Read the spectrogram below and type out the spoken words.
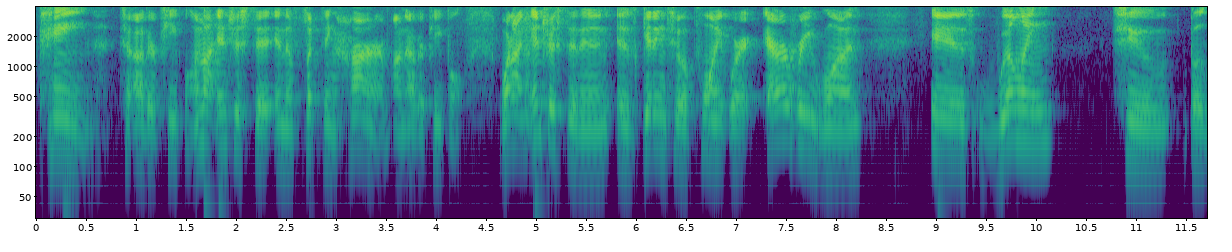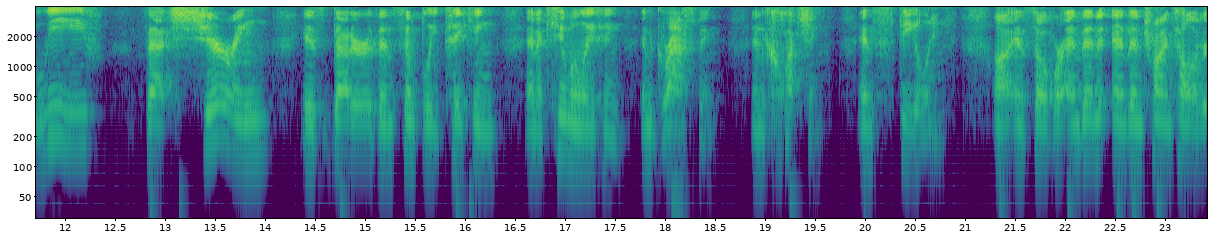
pain to other people. I'm not interested in inflicting harm on other people. What I'm interested in is getting to a point where everyone is willing to believe that sharing is better than simply taking and accumulating and grasping and clutching and stealing uh, and so forth. And then and then trying to tell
